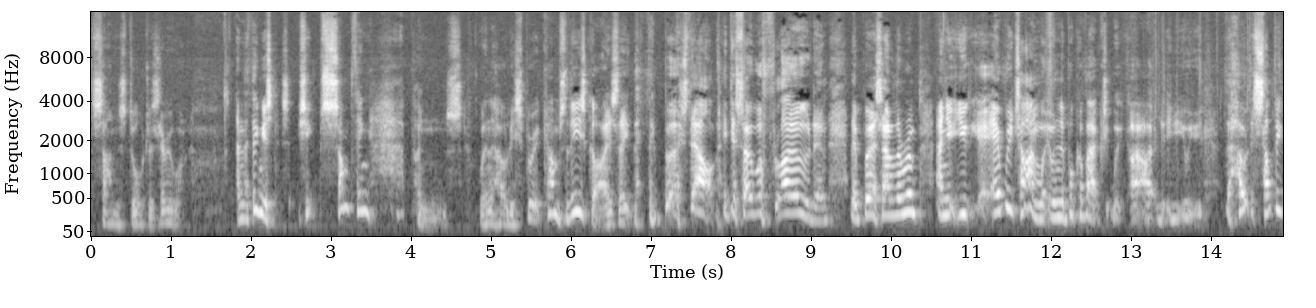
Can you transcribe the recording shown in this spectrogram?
sons, daughters, everyone. And the thing is, see, something happens when the Holy Spirit comes. These guys, they, they burst out. They just overflowed and they burst out of the room. And you, you every time in the book of Acts, uh, you, the something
